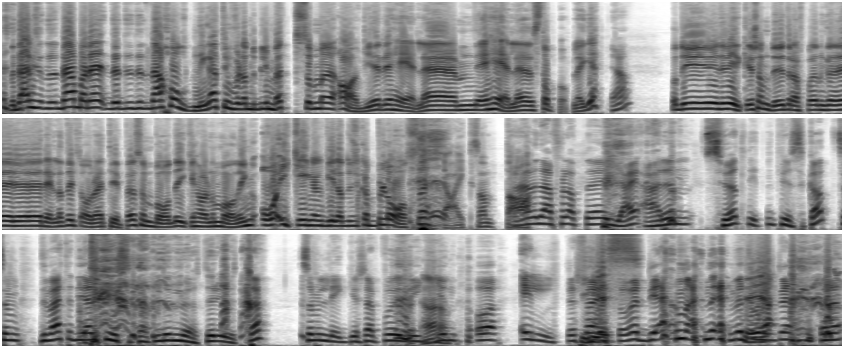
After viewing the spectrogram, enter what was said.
Men det er, liksom, det er bare Det, det, det holdninga til hvordan du blir møtt, som eh, avgjør hele, hele stoppeopplegget. Ja. Og du, det virker som du traff på en relativt ålreit type som både ikke har noen måling, og ikke engang vil at du skal blåse. Ja, ikke sant? Nei, men det er fordi at eh, jeg er en søt liten pusekatt som Du veit de der pusekattene du møter ute? Som legger seg på ryggen og elter seg Yes. utover. Det er meg når jeg møter Ja. Bare-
